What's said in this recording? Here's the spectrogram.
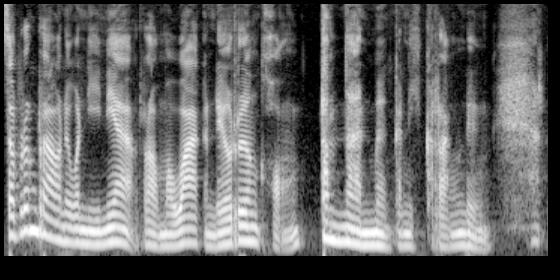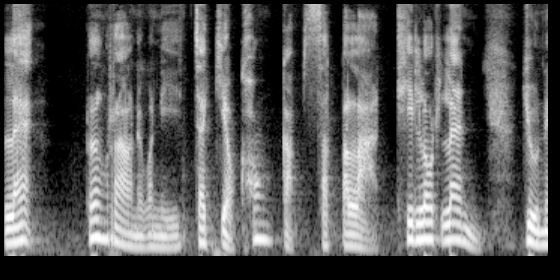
สำหรับเรื่องราวในวันนี้เนี่ยเรามาว่ากันในเรื่องของตำนานเมืองกันอีกครั้งหนึ่ง และเรื่องราวในวันนี้จะเกี่ยวข้องกับสัตว์ประหลาดที่โลดแล่น อยู่ใน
